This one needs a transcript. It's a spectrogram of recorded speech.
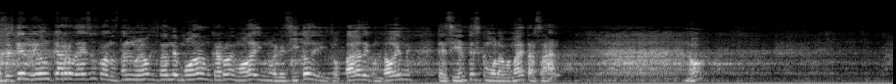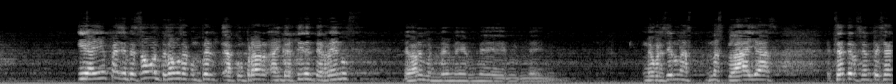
Es que arriba un carro de esos, cuando están nuevos, están de moda, un carro de moda y nuevecito, y lo pagas de contado y me- te sientes como la mamá de Tarzán, ¿no? Y ahí empe- empezamos, empezamos a, comprar, a comprar, a invertir en terrenos. Me, me, me, me- ofrecieron unas playas, etcétera. O sea, empecé, a,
